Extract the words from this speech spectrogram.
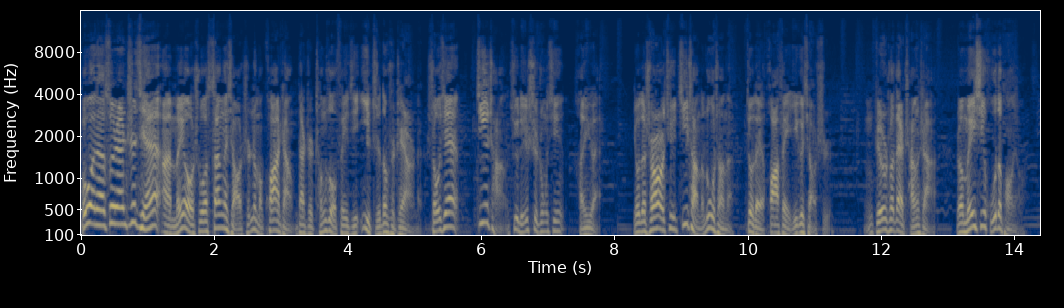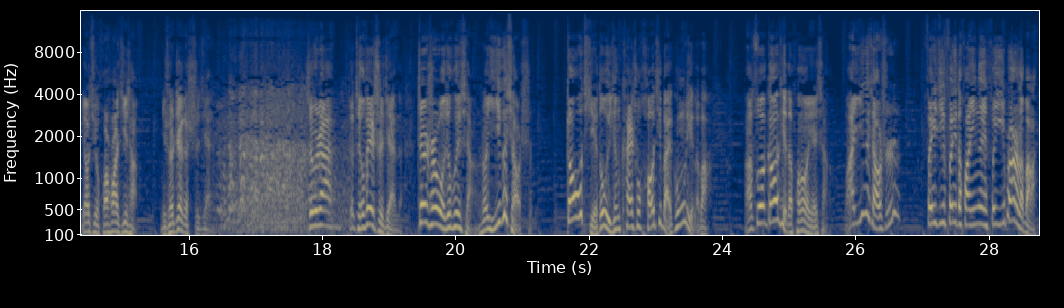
不过呢，虽然之前啊没有说三个小时那么夸张，但是乘坐飞机一直都是这样的。首先，机场距离市中心很远，有的时候去机场的路上呢就得花费一个小时。嗯，比如说在长沙，说梅溪湖的朋友。要去黄花机场，你说这个时间是不是就挺费时间的？这时候我就会想说，一个小时，高铁都已经开出好几百公里了吧？啊，坐高铁的朋友也想啊，一个小时，飞机飞的话应该也飞一半了吧？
